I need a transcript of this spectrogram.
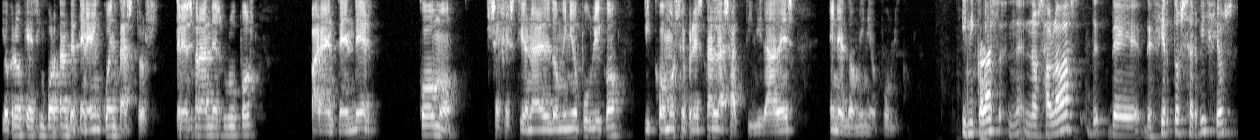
Yo creo que es importante tener en cuenta estos tres grandes grupos para entender cómo se gestiona el dominio público y cómo se prestan las actividades en el dominio público. Y Nicolás, nos hablabas de, ciertos servicios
